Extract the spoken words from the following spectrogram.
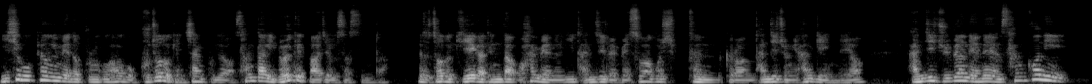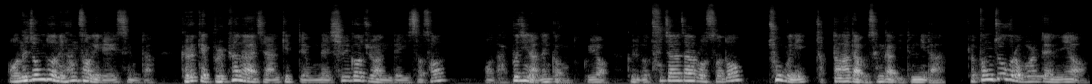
25평임에도 불구하고 구조도 괜찮고요. 상당히 넓게 빠져 있었습니다. 그래서 저도 기회가 된다고 하면은 이 단지를 매수하고 싶은 그런 단지 중에 한 개인데요. 단지 주변에는 상권이 어느 정도는 형성이 되어 있습니다. 그렇게 불편하지 않기 때문에 실거주하는 데 있어서 어, 나쁘진 않을 것 같고요. 그리고 투자자로서도 충분히 적당하다고 생각이 듭니다. 교통적으로 볼 때는요,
